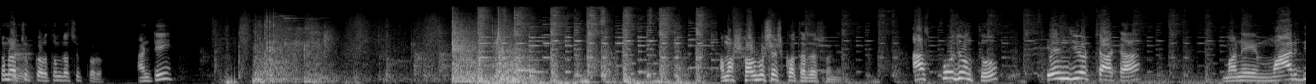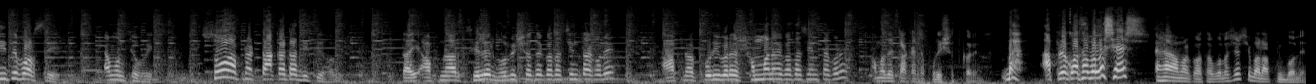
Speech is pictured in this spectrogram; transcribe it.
তোমরা চুপ করো তোমরা চুপ করো। আন্টি? আমার সর্বশেষ কথাটা শুনে আজ পর্যন্ত এনজিওর টাকা মানে মার দিতে পারছে এমন কেউ হয়নি। সো আপনার টাকাটা দিতে হবে। তাই আপনার ছেলের ভবিষ্যতের কথা চিন্তা করে আপনার পরিবারের সম্মানের কথা চিন্তা করে আমাদের টাকাটা পরিশোধ করেন। বাহ আপনার কথা বলা শেষ? হ্যাঁ আমার কথা বলা শেষ এবার আপনি বলেন।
